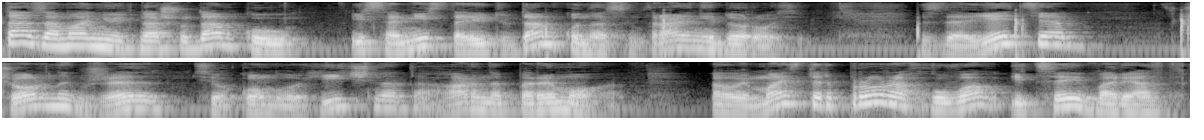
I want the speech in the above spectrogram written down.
та заманюють нашу дамку і самі стають в дамку на центральній дорозі. Здається, в чорних вже цілком логічна та гарна перемога. Але майстер прорахував і цей варіант,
